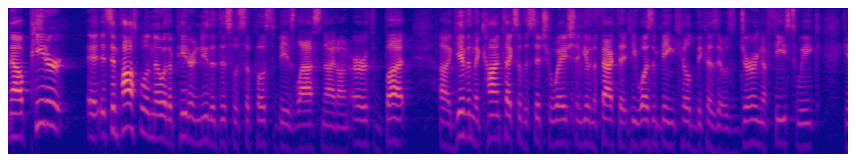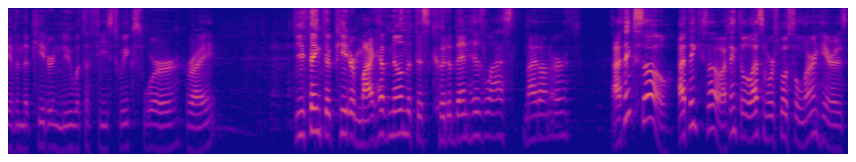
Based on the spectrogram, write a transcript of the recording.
Now, Peter, it's impossible to know whether Peter knew that this was supposed to be his last night on earth, but uh, given the context of the situation, given the fact that he wasn't being killed because it was during a feast week, given that Peter knew what the feast weeks were, right? Do you think that Peter might have known that this could have been his last night on earth? I think so. I think so. I think the lesson we're supposed to learn here is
